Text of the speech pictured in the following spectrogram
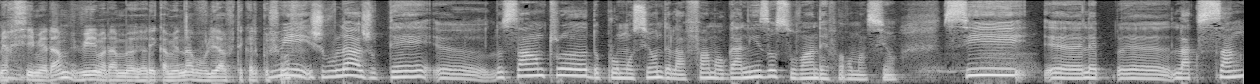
Merci, mesdames. Oui, madame Rekamena, vous vouliez ajouter quelque chose? Oui, je voulais ajouter, euh, le centre de promotion de la femme organise souvent des formations. Si euh, euh, l'accent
